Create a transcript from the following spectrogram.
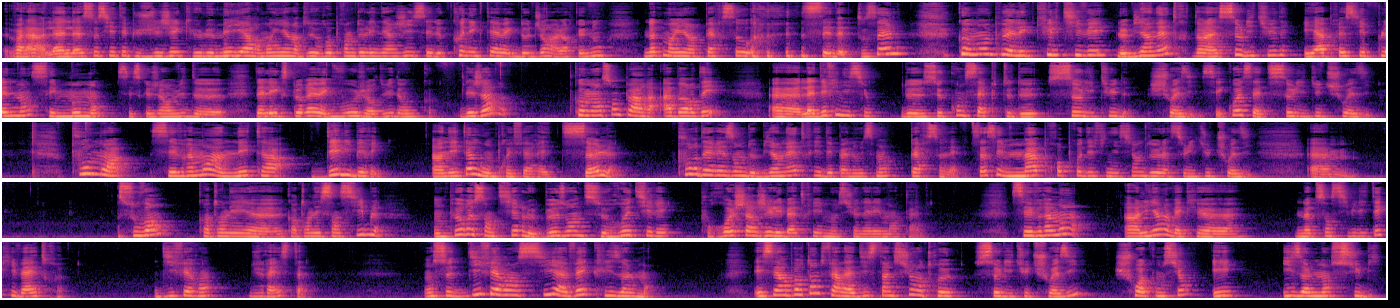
voilà, la, société peut juger que le meilleur moyen de reprendre de l'énergie, c'est de connecter avec d'autres gens, alors que nous, notre moyen perso, c'est d'être tout seul. Comment on peut aller cultiver le bien-être dans la solitude et apprécier pleinement ces moments? C'est ce que j'ai envie d'aller explorer avec vous aujourd'hui. Donc déjà, commençons par aborder euh, la définition de ce concept de solitude choisie. C'est quoi cette solitude choisie? Pour moi, c'est vraiment un état délibéré, un état où on préfère être seul pour des raisons de bien-être et d'épanouissement personnel. Ça, c'est ma propre définition de la solitude choisie. Euh, souvent, quand on, est, euh, quand on est sensible, on peut ressentir le besoin de se retirer pour recharger les batteries émotionnelles et mentales. C'est vraiment un lien avec euh, notre sensibilité qui va être différent du reste on se différencie avec l'isolement. Et c'est important de faire la distinction entre solitude choisie, choix conscient et isolement subi.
